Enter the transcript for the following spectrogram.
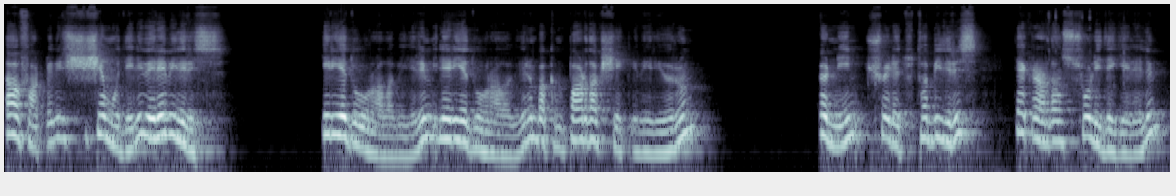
daha farklı bir şişe modeli verebiliriz. Geriye doğru alabilirim, ileriye doğru alabilirim. Bakın bardak şekli veriyorum. Örneğin şöyle tutabiliriz. Tekrardan solide gelelim.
